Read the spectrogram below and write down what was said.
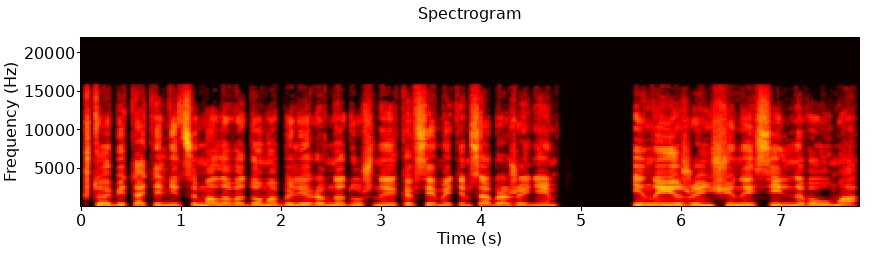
что обитательницы малого дома были равнодушны ко всем этим соображениям. Иные женщины сильного ума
